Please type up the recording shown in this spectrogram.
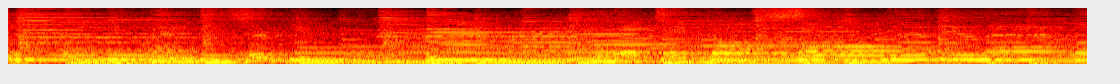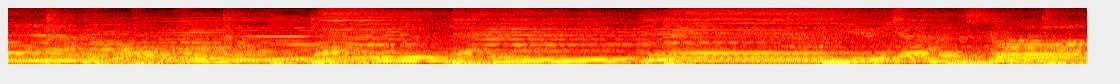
and desert you. They take. Don't. You just hold.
